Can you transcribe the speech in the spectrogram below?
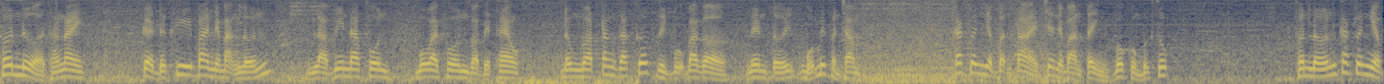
Hơn nửa tháng nay, kể từ khi ba nhà mạng lớn là Vinaphone, Mobilephone và Viettel đồng loạt tăng giá cước dịch vụ 3G lên tới 40%, các doanh nghiệp vận tải trên địa bàn tỉnh vô cùng bức xúc. Phần lớn các doanh nghiệp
